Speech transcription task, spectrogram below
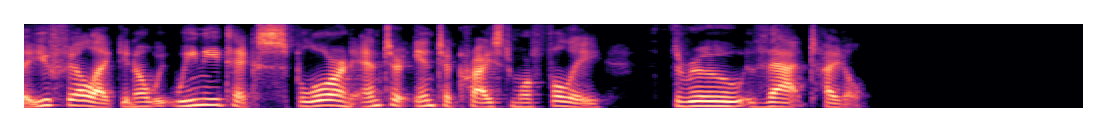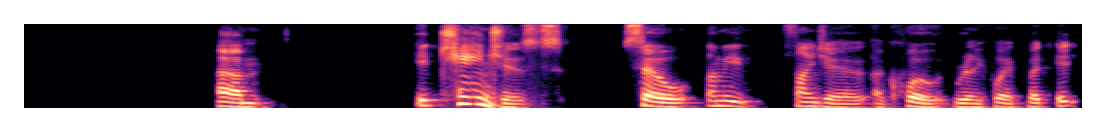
that you feel like, you know, we, we need to explore and enter into Christ more fully through that title? Um, it changes. So let me find you a, a quote really quick, but it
